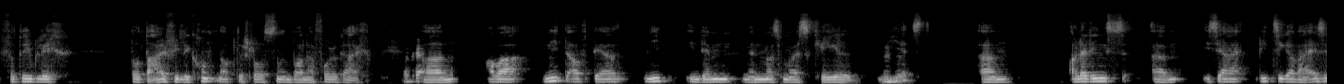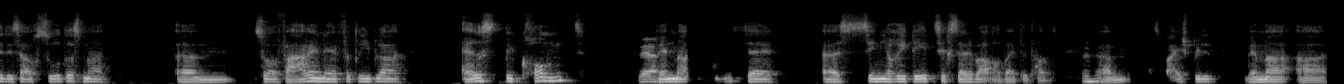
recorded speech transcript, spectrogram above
vertrieblich total viele Kunden abgeschlossen und waren erfolgreich. Okay. Ähm, aber nicht auf der, nicht in dem, nennen wir es mal, Scale wie mhm. jetzt. Ähm, allerdings ähm, ist ja witzigerweise das auch so, dass man ähm, so erfahrene Vertriebler erst bekommt, ja. wenn man gewisse äh, Seniorität sich selber erarbeitet hat. Mhm. Ähm, als Beispiel, wenn man äh,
